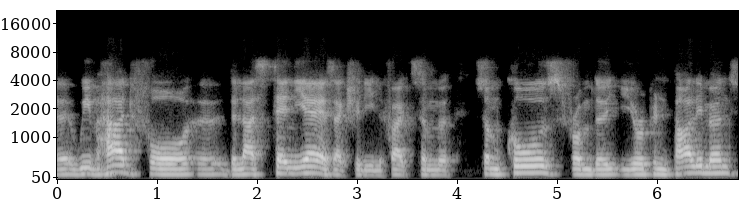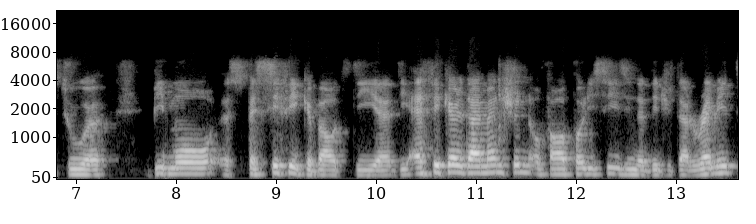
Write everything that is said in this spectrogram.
Uh, we've had for uh, the last 10 years, actually, in fact, some, some calls from the European Parliament to be more specific about the, the ethical dimension of our policies in the digital remit,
